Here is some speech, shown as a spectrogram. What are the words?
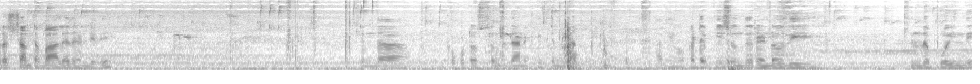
ఇంట్రెస్ట్ అంత బాగాలేదండి ఇది. కింద ఇంకొకటి వస్తుంది దానికి కింద. అది ఒకటే పీస్ ఉంది రెండవది కింద పోయింది.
